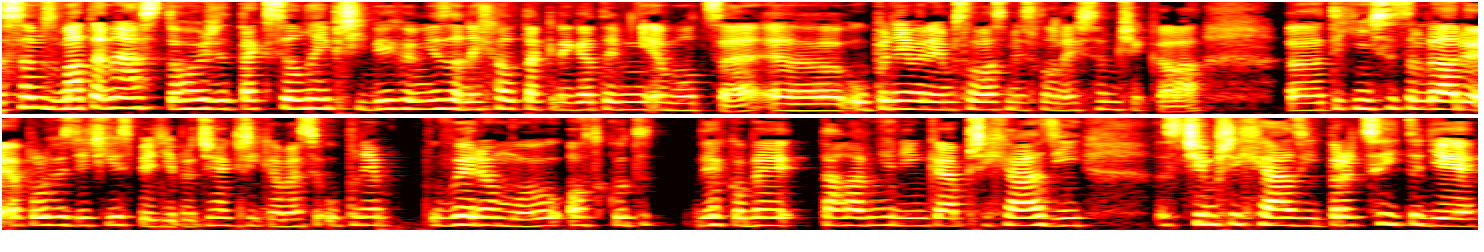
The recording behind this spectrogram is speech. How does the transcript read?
jsem zmatená z toho, že tak silný příběh ve mně zanechal tak negativní emoce, uh, úplně v jiném slova smyslu, než jsem čekala. Uh, ty knížce jsem dala do Apple hvězdičky z pěti, protože, jak říkám, já si úplně uvědomuju, odkud jakoby ta hlavní linka přichází, s čím přichází, proč se jí to děje,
